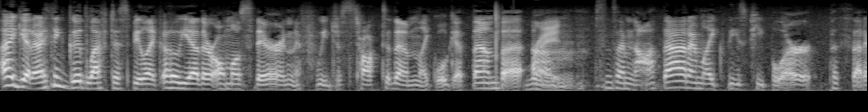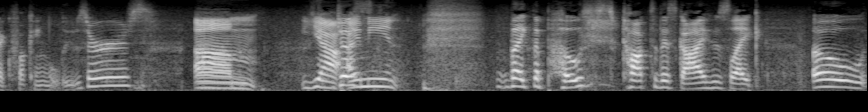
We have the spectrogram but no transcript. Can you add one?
I get it. I think good leftists be like, oh yeah, they're almost there, and if we just talk to them, like we'll get them. But Right. um, since I'm not that, I'm like these people are pathetic fucking losers. um, yeah, I mean, like the post talk to this guy who's like, "Oh,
